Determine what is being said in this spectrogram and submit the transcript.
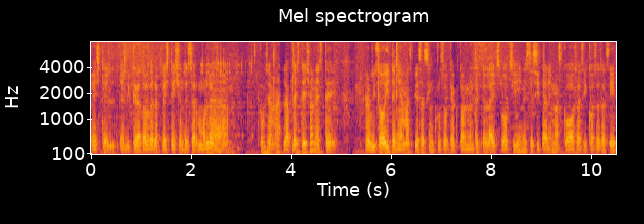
este el, el creador de la PlayStation desarmó la ¿cómo se llama? La PlayStation este revisó y tenía más piezas incluso que actualmente que la Xbox y necesita de más cosas y cosas así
